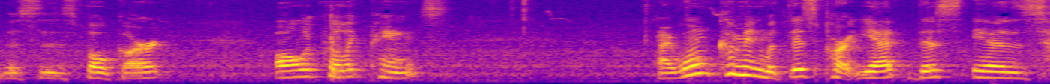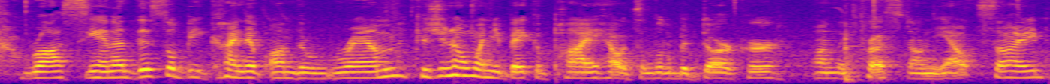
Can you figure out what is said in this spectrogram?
This is Folk Art, all acrylic paints. I won't come in with this part yet. This is raw sienna. This will be kind of on the rim, because you know when you bake a pie how it's a little bit darker on the crust on the outside.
